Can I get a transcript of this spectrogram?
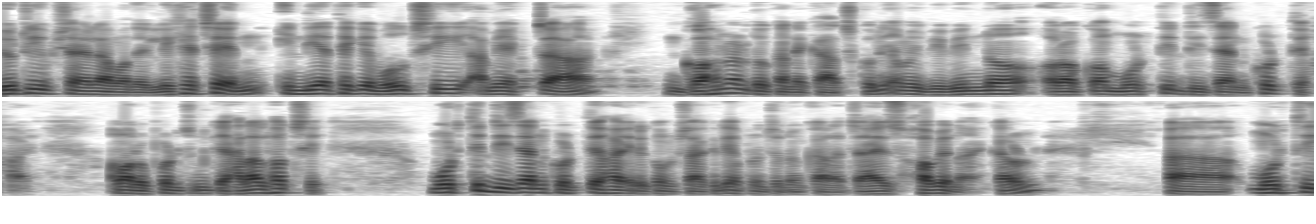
ইউটিউব চ্যানেলে আমাদের লিখেছেন, ইন্ডিয়া থেকে বলছি আমি একটা গহনার দোকানে কাজ করি, আমি বিভিন্ন রকম মূর্তির ডিজাইন করতে হয়। আমার উপার্জন কি হালাল হচ্ছে? মূর্তির ডিজাইন করতে হয় এরকম চাকরি আপনার জন্য করা জায়েজ হবে না। কারণ মূর্তি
